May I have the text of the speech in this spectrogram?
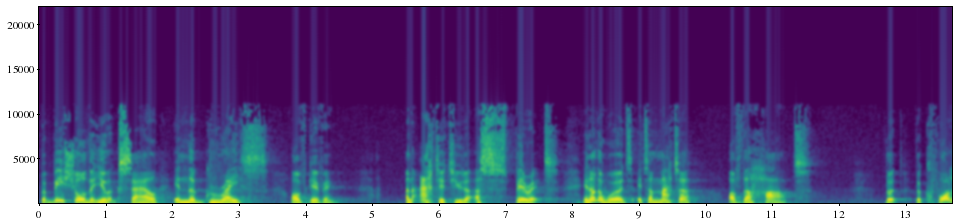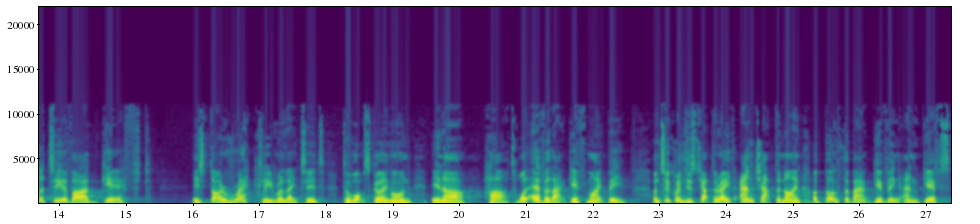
but be sure that you excel in the grace of giving an attitude, a spirit. In other words, it's a matter of the heart. That the quality of our gift is directly related to what's going on in our heart, whatever that gift might be. And 2 Corinthians chapter 8 and chapter 9 are both about giving and gifts.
